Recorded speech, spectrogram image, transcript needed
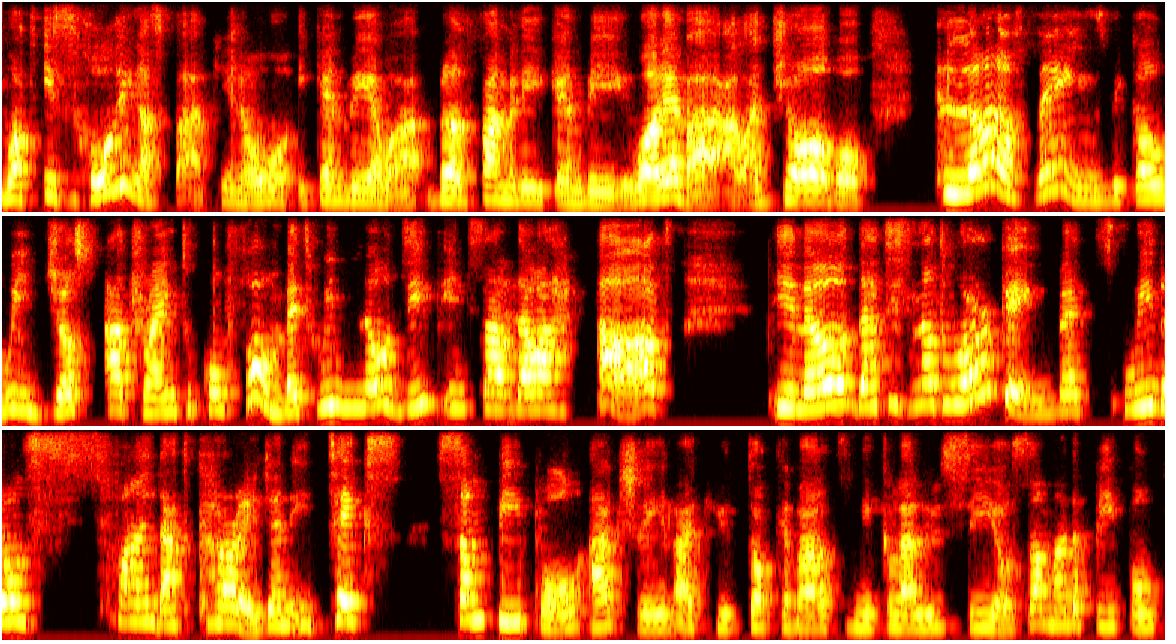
what is holding us back you know it can be our blood family it can be whatever our job or a lot of things because we just are trying to conform. But we know deep inside our heart you know that is not working. But we don't find that courage. And it takes some people actually like you talk about nicola lucy or some other people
